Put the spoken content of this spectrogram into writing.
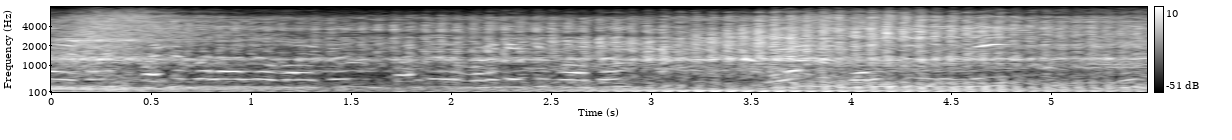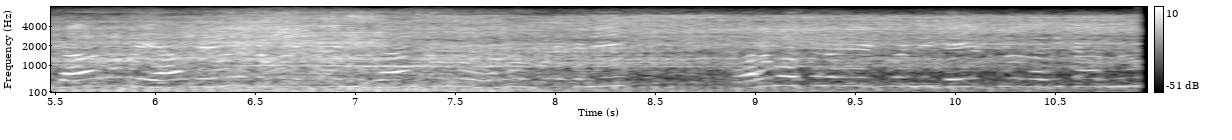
పడటం పంట పొలాల్లో పడటం పంటలు ముడకెత్తిపోవటం ఇలాంటివి జరుగుతూ ఉంది. ఈ కాలువ యాభై ఏళ్ళ పైగా ఈ ప్రాంతంలో ఉన్నప్పటికీ మరమ్మతులు అనేటువంటి చేయట్లేదు అధికారులు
